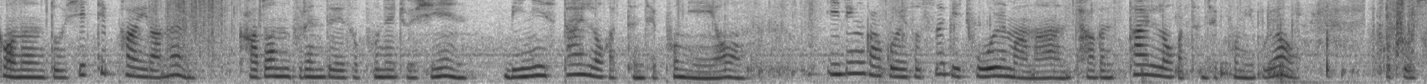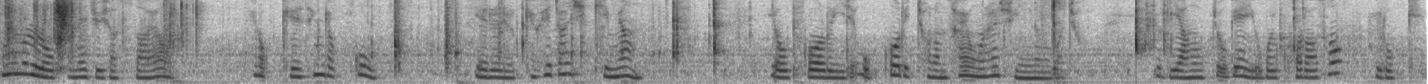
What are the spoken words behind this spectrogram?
이거는 또 시티파이라는 가전 브랜드에서 보내주신 미니 스타일러 같은 제품이에요. 1인 가구에서 쓰기 좋을 만한 작은 스타일러 같은 제품이고요. 이것도 선물로 보내주셨어요. 이렇게 생겼고 얘를 이렇게 회전시키면 이거를 이제 옷걸이처럼 사용을 할 수 있는 거죠. 여기 양쪽에 이걸 걸어서 이렇게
